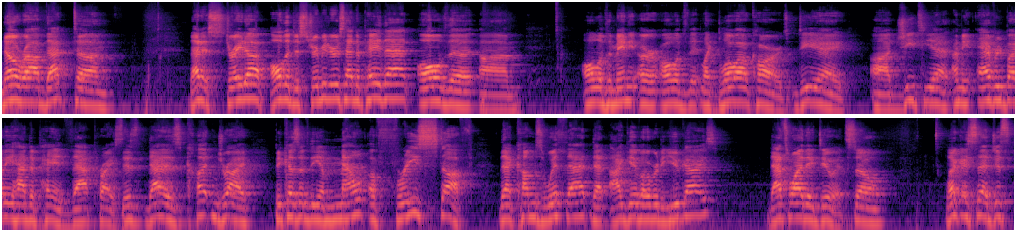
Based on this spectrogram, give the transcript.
No, Rob, that um, that is straight up. All the distributors had to pay that. All of the um, all of the many or all of the like blowout cards, DA, uh, GTS. I mean, everybody had to pay that price. This, that is cut and dry because of the amount of free stuff that comes with that that I give over to you guys. That's why they do it. So, like I said, just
